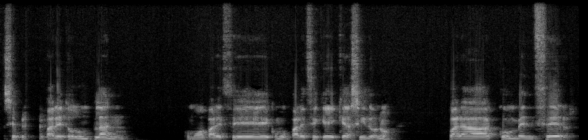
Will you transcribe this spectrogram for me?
se prepare todo un plan, como aparece, como parece que, ha sido, ¿no? Para convencer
